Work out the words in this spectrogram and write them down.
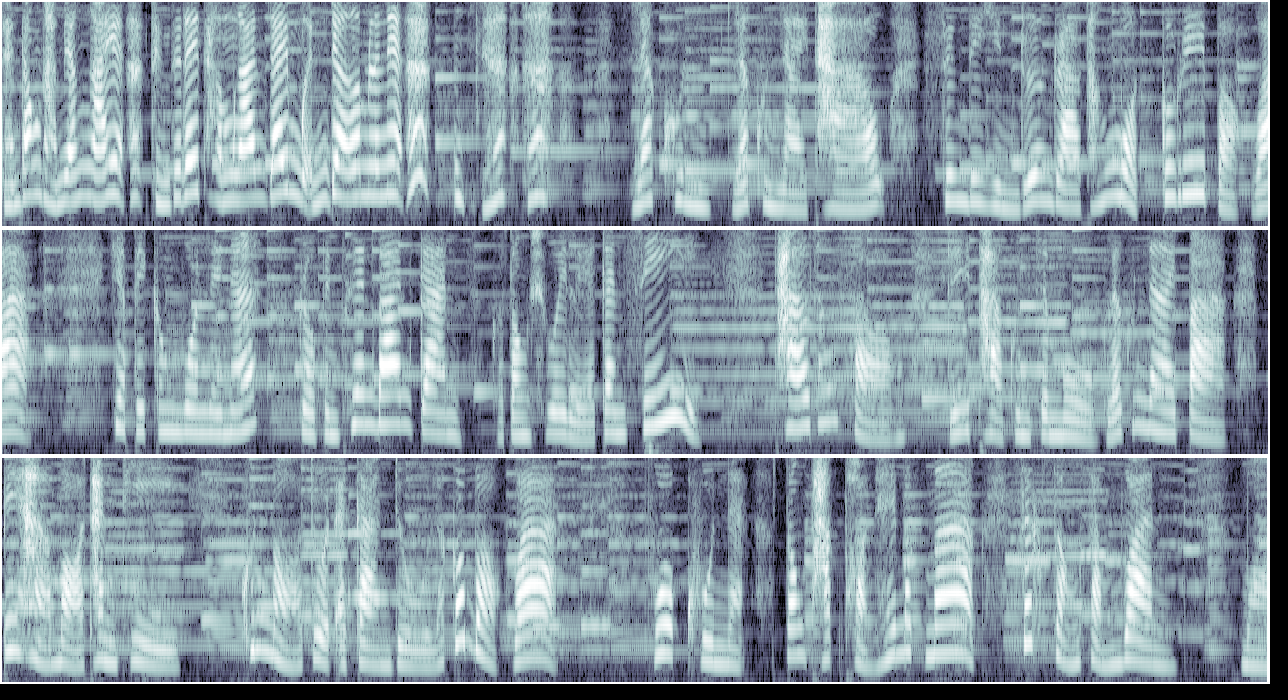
ฉันต้องทำยังไงอะถึงจะได้ทำงานได้เหมือนเดิมแล้วเนี่ยและคุณและคุณนายเท้า ซึ่งได้ยินเรื่องราวทั้งหมดก็รีบบอกว่า อย่าไปกังวลเลยนะ เราเป็นเพื่อนบ้านกัน ก็ต้องช่วยเหลือกันสิ เท้าทั้งสอง รีบพาคุณจมูกและคุณนายปาก ไปหาหมอทันที คุณหมอตรวจอาการดูแล้วก็บอกว่า พวกคุณน่ะ ต้องพักผ่อนให้มากๆ สักสองสามวัน หมอ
